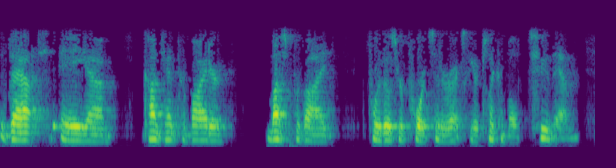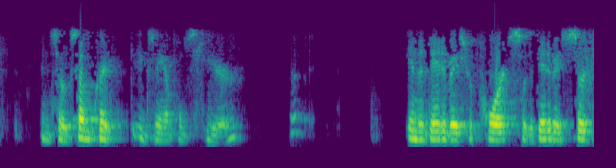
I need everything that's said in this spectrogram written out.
that a um, content provider must provide for those reports that are actually applicable to them. And so some quick examples here. In the database reports, so the database search,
